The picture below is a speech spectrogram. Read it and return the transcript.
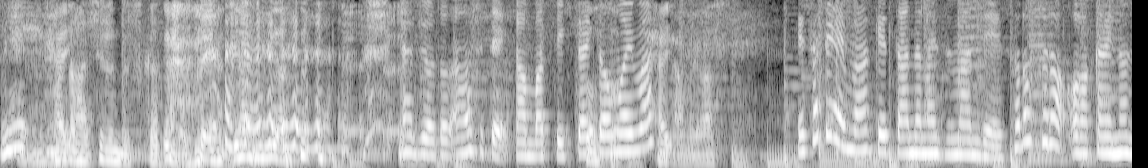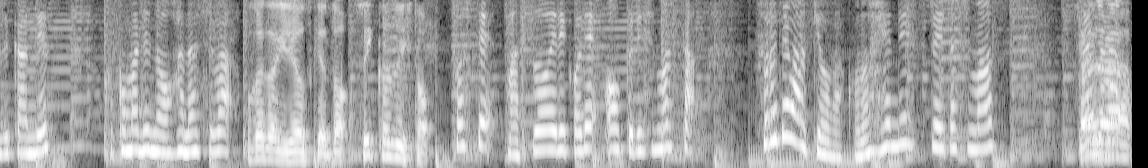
ね、まだ走るんですかって ラジオと合わせて頑張っていきたいと思います。はい、頑張ります。えさてマーケットアナライズマンデーそろそろお別れの時間ですここまでのお話は岡崎亮介と関和人そして松尾恵理子でお送りしました。それでは今日はこの辺で失礼いたします。さよなら。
